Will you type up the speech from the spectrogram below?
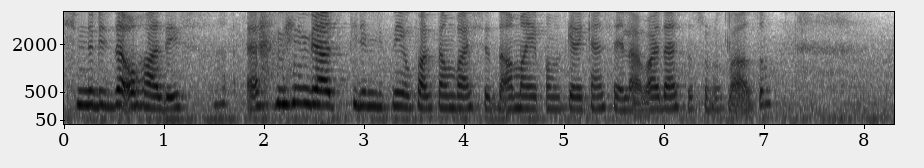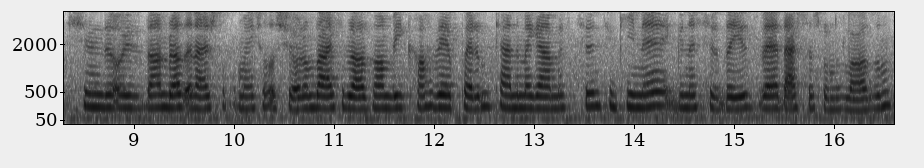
Şimdi biz de o haldeyiz. Ee, Benim biraz pilim bitmeye ufaktan başladı ama yapmamız gereken şeyler var. Ders çalışmamız lazım. Şimdi o yüzden biraz enerji toplamaya çalışıyorum. Belki birazdan bir kahve yaparım kendime gelmek için. Çünkü yine gün aşırıdayız ve ders çalışmamız lazım.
